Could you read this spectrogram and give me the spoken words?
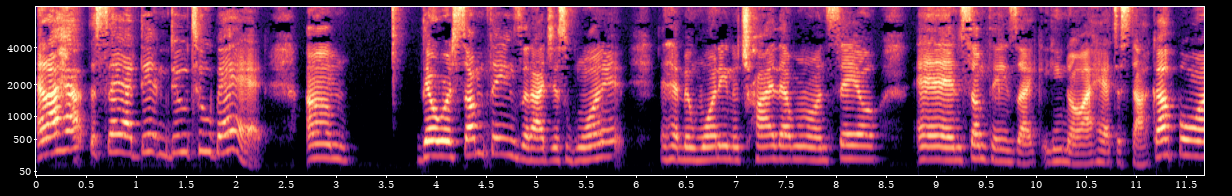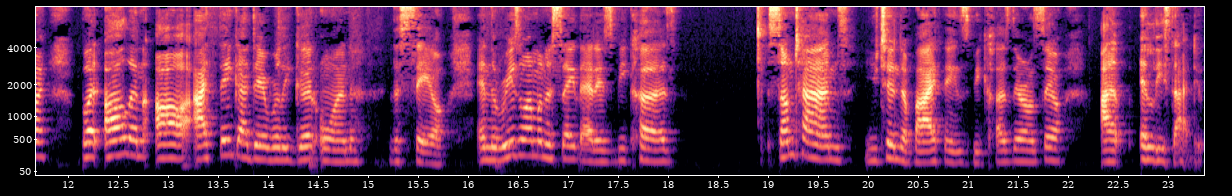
And I have to say I didn't do too bad. Um, there were some things that I just wanted and had been wanting to try that were on sale. And some things like, you know, I had to stock up on. But all in all, I think I did really good on the sale. And the reason I'm going to say that is because sometimes you tend to buy things because they're on sale. I at least I do.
